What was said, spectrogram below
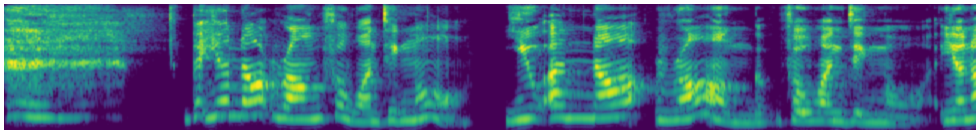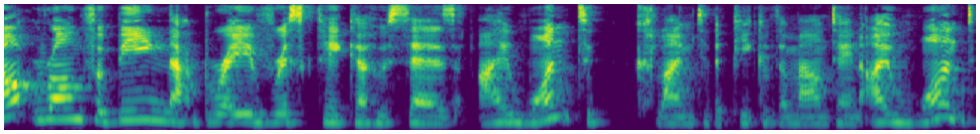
but you're not wrong for wanting more. You are not wrong for wanting more. You're not wrong for being that brave risk taker who says, I want to climb to the peak of the mountain. I want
